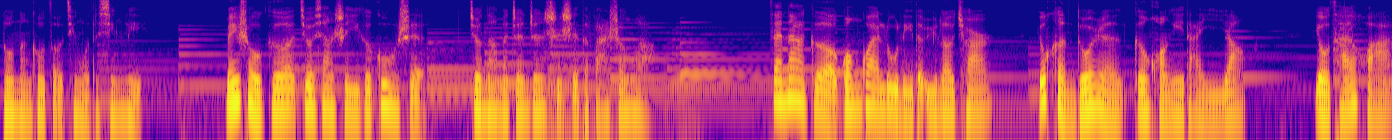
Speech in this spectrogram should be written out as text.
都能够走进我的心里，每首歌就像是一个故事，就那么真真实实的发生了。在那个光怪陆离的娱乐圈有很多人跟黄义达一样，有才华，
